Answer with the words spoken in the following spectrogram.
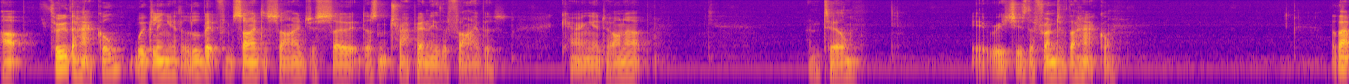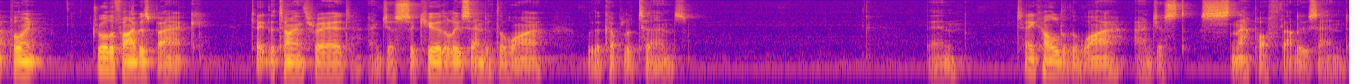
up through the hackle, wiggling it a little bit from side to side just so it doesn't trap any of the fibers. Carrying it on up until it reaches the front of the hackle. At that point, draw the fibers back, take the tying thread and just secure the loose end of the wire with a couple of turns. Then take hold of the wire and just snap off that loose end.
